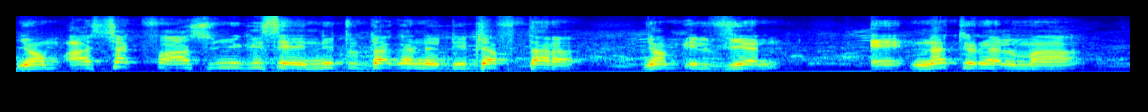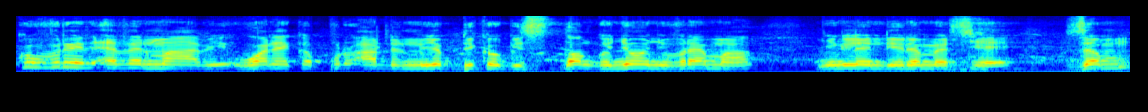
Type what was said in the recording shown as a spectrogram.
ñoom à chaque fois su ñu gisee nitu Dagana di def dara ñoom ils viennent et naturellement couvrir événement bi wane ko pour àdduna yëpp di ko gis donc ñooñu vraiment ñu ngi leen di remercier jëm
